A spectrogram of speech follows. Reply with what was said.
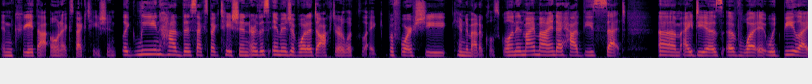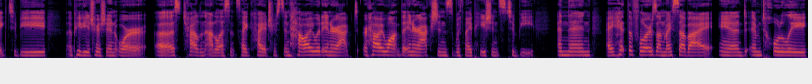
and create that own expectation. Like, Lean had this expectation or this image of what a doctor looked like before she came to medical school. And in my mind, I had these set um, ideas of what it would be like to be a pediatrician or a child and adolescent psychiatrist and how I would interact or how I want the interactions with my patients to be. And then I hit the floors on my sub I and am totally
